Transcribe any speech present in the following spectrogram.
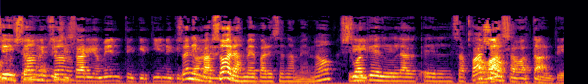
sí, o sea, son- no es son- necesariamente que tiene que Son estar- invasoras, me parece también, ¿no? Igual que el, la- el zapallo. Avanza bastante.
